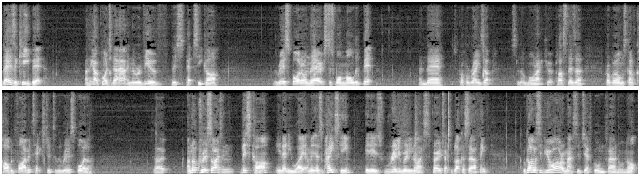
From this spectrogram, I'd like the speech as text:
there's a key bit I think I pointed that out in the review of this Pepsi car. The rear spoiler on there, it's just one moulded bit. And there, it's proper raised up. It's a little more accurate. Plus there's a proper almost kind of carbon fibre texture to the rear spoiler. So I'm not criticising this car in any way. I mean, as a paint scheme, it is really, really nice. Very attractive. Like I say, I think, regardless if you are a massive Jeff Gordon fan or not,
